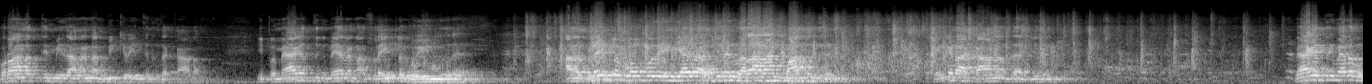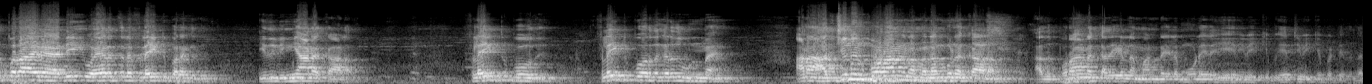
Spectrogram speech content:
புராணத்தின் மீதான நம்பிக்கை வைத்திருந்த காலம். இப்போ மேகத்துக்கு மேலே நான் ஃப்ளைட்டில் போயிட்டு இருக்கிறேன். அந்த ஃப்ளைட்டில் போகும்போது எங்கேயாவது அர்ஜுனன் வரானான்னு பார்த்துருக்கேன் எங்கடா காணும் அந்த அர்ஜுனன்? மேகத்துக்கு மேலே முப்பதாயிரம் அடி உயரத்தில் ஃப்ளைட்டு பறக்குது. இது விஞ்ஞான காலம். ஃப்ளைட்டு போகுது. ஃப்ளைட்டு போகிறதுங்கிறது உண்மை. ஆனால் அர்ஜுனன் போனான்னு நம்ம நம்பின காலம். அது புராண கதைகள் நம்ம அண்டையில் மூளையில் ஏறி வைக்க ஏற்றி வைக்கப்பட்டிருந்த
